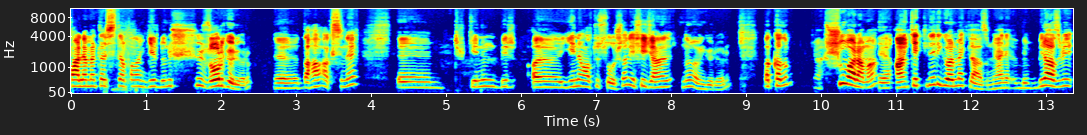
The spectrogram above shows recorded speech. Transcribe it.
parlamenter sistem falan geri dönüşü zor görüyorum. E, daha aksine e, Türkiye'nin bir e, yeni alt üst oluşlar yaşayacağını öngörüyorum. Bakalım. Şu var ama e, anketleri görmek lazım. Yani bi- biraz bir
